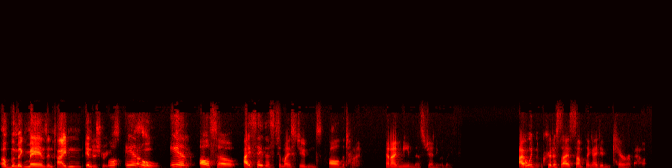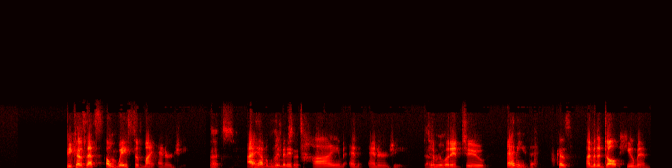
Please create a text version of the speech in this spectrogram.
of the McMahons and Titan Industries. well, and no, And also, I say this to my students all the time, and I mean this genuinely. I wouldn't criticize something I didn't care about because that's a No. waste of my energy. facts. I have 100%. limited time and energy That's to real. put into anything because I'm an adult human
